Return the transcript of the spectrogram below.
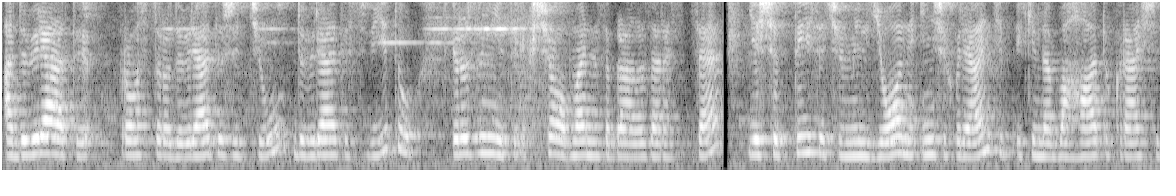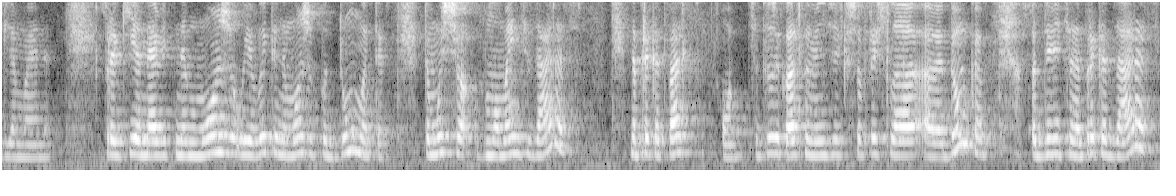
а довіряти простору, довіряти життю, довіряти світу і розуміти, якщо в мене забрали зараз це, є ще тисячу мільйони інших варіантів, які набагато кращі для мене про які я навіть не можу уявити, не можу подумати. Тому що в моменті зараз, наприклад, вас, о, це дуже класно, мені тільки що прийшла е, думка. От дивіться, наприклад, зараз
